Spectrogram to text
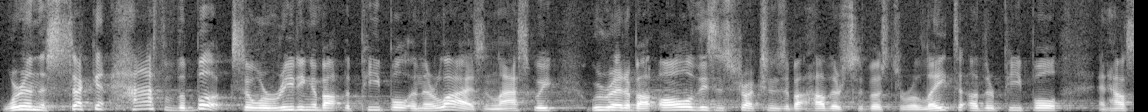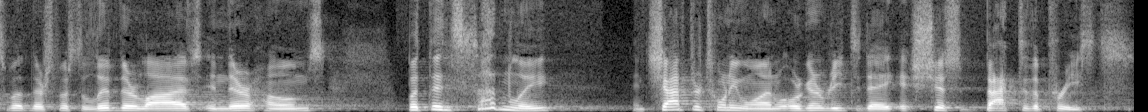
we're in the second half of the book, so we're reading about the people and their lives. And last week, we read about all of these instructions about how they're supposed to relate to other people and how they're supposed to live their lives in their homes. But then suddenly, in chapter 21, what we're going to read today, it shifts back to the priests.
